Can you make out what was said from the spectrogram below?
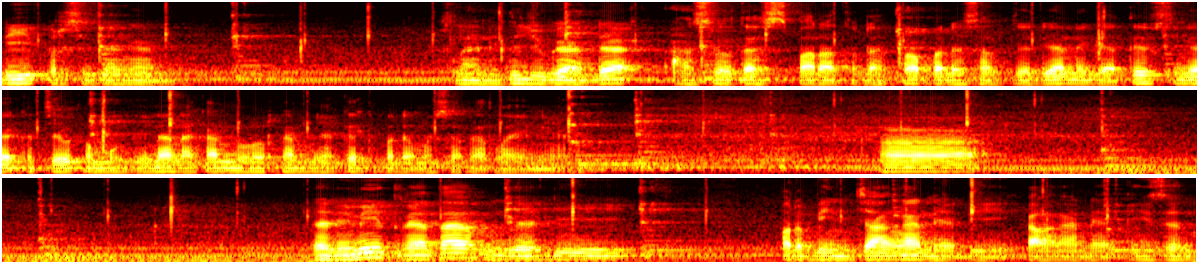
di persidangan. Selain itu juga ada hasil tes para terdakwa pada saat kejadian negatif sehingga kecil kemungkinan akan menularkan penyakit kepada masyarakat lainnya. Uh, dan ini ternyata menjadi perbincangan ya di kalangan netizen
